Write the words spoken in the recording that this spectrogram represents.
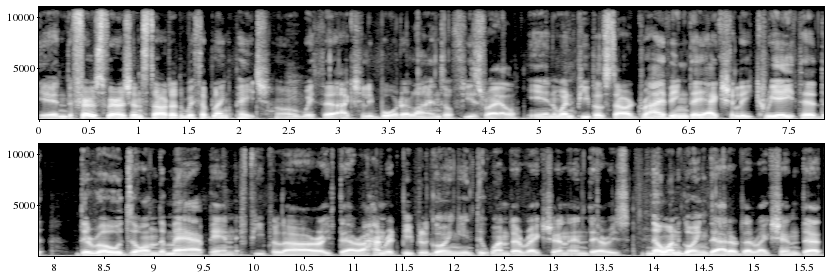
And the first version started with a blank page, or with uh, actually borderlines of Israel. And when people started driving, they actually created the roads on the map and if people are if there are 100 people going into one direction and there is no one going the other direction that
